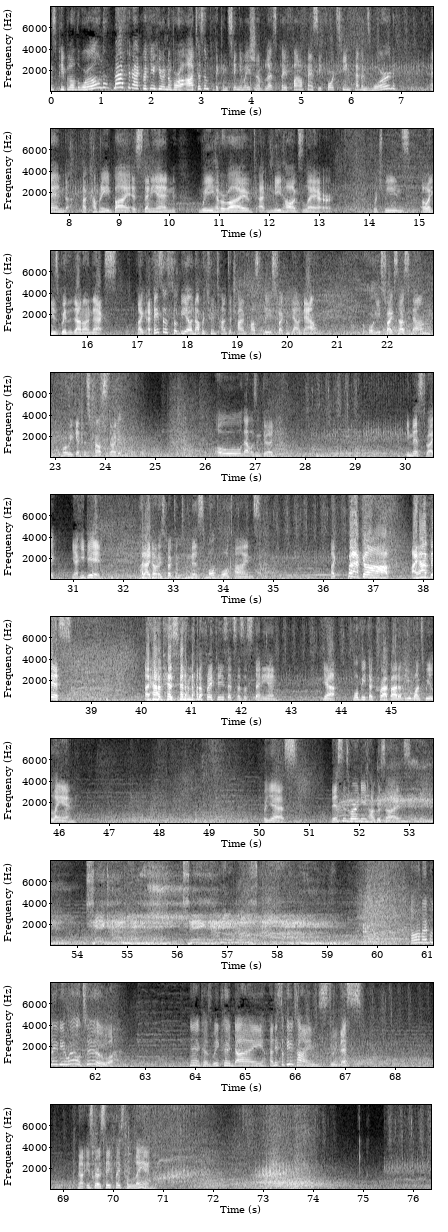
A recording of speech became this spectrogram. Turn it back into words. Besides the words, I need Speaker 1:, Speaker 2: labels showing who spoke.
Speaker 1: Greetings, people of the world! Matthew back with you here in Novora Autism for the continuation of Let's Play Final Fantasy XIV Heavensward. And, uh, accompanied by Estinien, we have arrived at Nidhogg's lair. Which means... Oh, and he's breathing down our necks. Like, I think this will be an opportune time to try and possibly strike him down now. Before he strikes us down, before we get this trial started. Oh, that wasn't good. He missed, right? Yeah, he did. But I don't expect him to miss multiple times. Like, back off! I have this! I have this and I'm not afraid to use it, says Estinien. Yeah, we'll beat the crap out of you once we land. But yes, this is where Nidhogg resides. Oh, and I believe you will, too! Yeah, because we could die at least a few times doing this. Now, is there a safe place to land?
